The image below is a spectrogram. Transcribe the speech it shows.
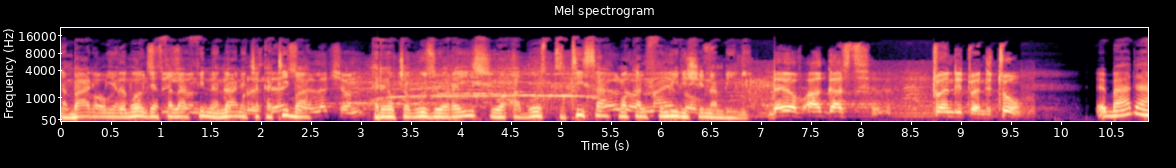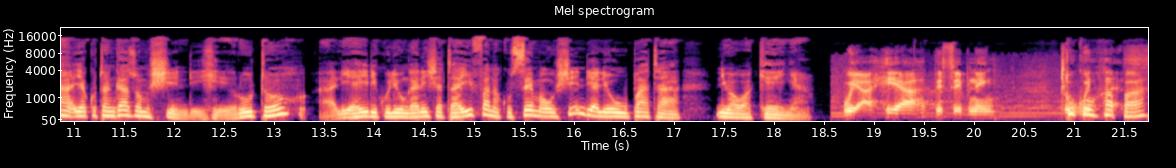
nambari 138 cha katiba katika uchaguzi wa rais wa Agosti 9 mwaka 2022. Baada ya kutangazwa mshindi, Ruto aliahidi kuliunganisha taifa na kusema ushindi alioupata ni wa Wakenya. Tuko hapa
